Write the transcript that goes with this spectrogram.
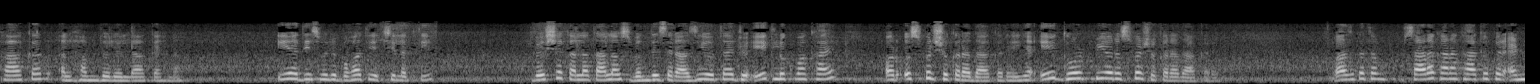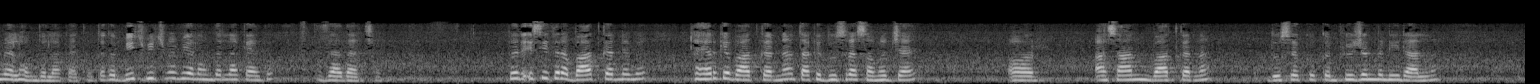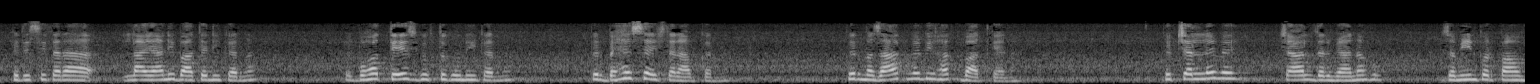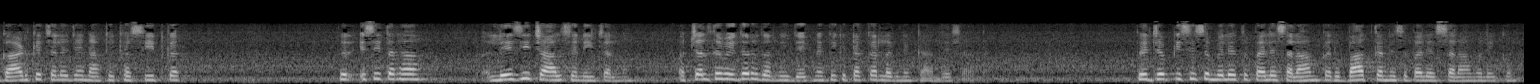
کھا کر الحمد للہ کہنا یہ حدیث مجھے بہت ہی اچھی لگتی بے شک اللہ تعالیٰ اس بندے سے راضی ہوتا ہے جو ایک لکما کھائے اور اس پر شکر ادا کرے یا ایک گھوٹ پیے اور اس پر شکر ادا کرے بعض ہم سارا کھانا کھا کے پھر اینڈ میں الحمد للہ کہتے تو اگر بیچ بیچ میں بھی الحمد للہ کہہ دیں زیادہ اچھا پھر اسی طرح بات کرنے میں ٹھہر کے بات کرنا تاکہ دوسرا سمجھ جائے اور آسان بات کرنا دوسرے کو کنفیوژن میں نہیں ڈالنا پھر اسی طرح لایانی باتیں نہیں کرنا پھر بہت تیز گفتگو نہیں کرنا پھر بحث سے اجتناب کرنا پھر مذاق میں بھی حق بات کہنا پھر چلنے میں چال درمیانہ ہو زمین پر پاؤں گاڑ کے چلے جائیں نہ کہ کھسیٹ کر پھر اسی طرح لیزی چال سے نہیں چلنا اور چلتے ہوئے ادھر ادھر نہیں دیکھنا کیونکہ ٹکر لگنے کا اندیشہ آتا پھر جب کسی سے ملے تو پہلے سلام کرے بات کرنے سے پہلے السلام علیکم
